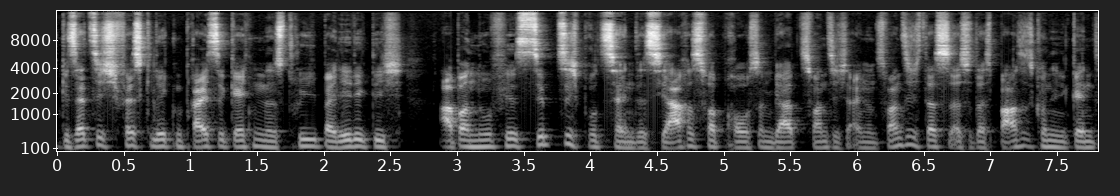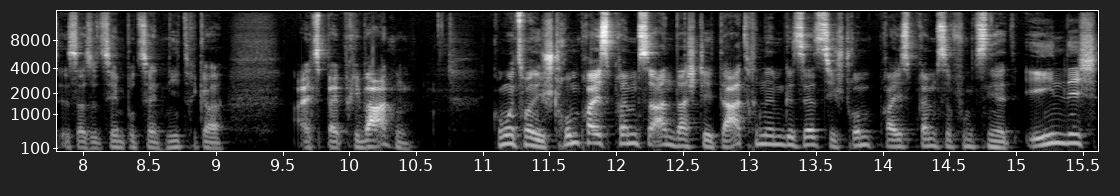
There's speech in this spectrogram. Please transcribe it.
Die gesetzlich festgelegten Preise gelten in der Industrie bei lediglich aber nur für 70 Prozent des Jahresverbrauchs im Jahr 2021. Das also das Basiskontingent ist also 10 Prozent niedriger als bei Privaten. Gucken wir uns mal die Strompreisbremse an. Was steht da drin im Gesetz? Die Strompreisbremse funktioniert ähnlich.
